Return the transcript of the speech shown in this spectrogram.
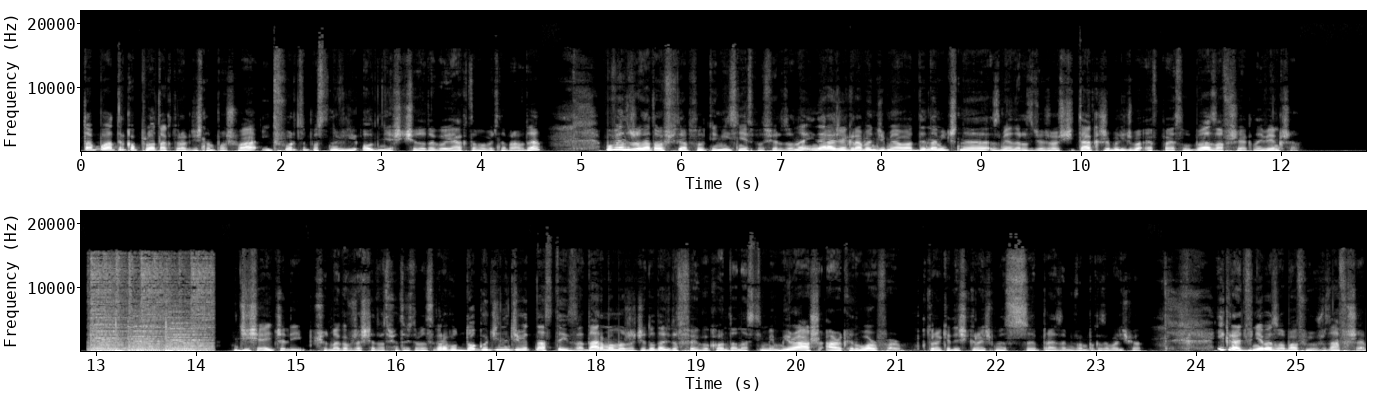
to była tylko plota, która gdzieś tam poszła i twórcy postanowili odnieść się do tego, jak to ma być naprawdę, mówiąc, że na tą chwilę absolutnie nic nie jest potwierdzone i na razie gra będzie miała dynamiczne zmiany rozdzielczości tak, żeby liczba FPS-ów była zawsze jak największa. Dzisiaj, czyli 7 września 2014 roku, do godziny 19 za darmo możecie dodać do swojego konta na Steamie Mirage Ark Warfare, które kiedyś graliśmy z prezem i wam pokazywaliśmy. I grać w nie bez obaw już zawsze.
